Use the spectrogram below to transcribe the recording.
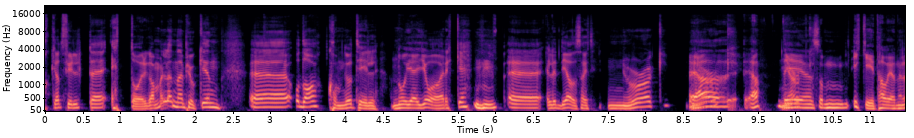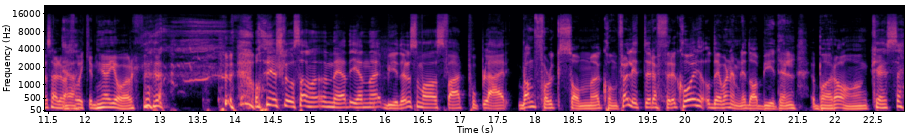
akkurat fylt ett år gammel, denne pjokken. Eh, og da kom det jo til Noia Yorke. eh, eller de hadde sagt New York. New Ja, York. ja, de som ikke-italienere, så er det i hvert Ja. fall ikke New York. Og de slo seg ned i en bydel som var svært populær blant folk som kom fra litt røffere kår, og det var nemlig da bydelen Barankese.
